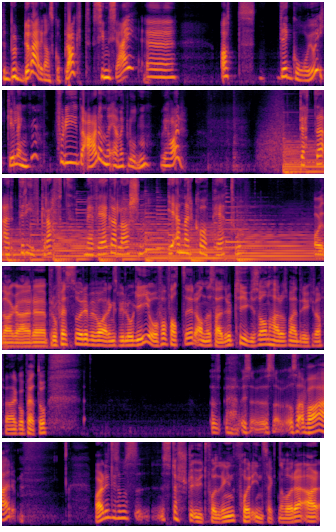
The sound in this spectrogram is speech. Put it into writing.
Det burde være ganske opplagt, syns jeg, eh, at det går jo ikke i lengden. Fordi det er denne ene kloden vi har. Dette er Drivkraft med Vegard Larsen i NRK P2. Og i dag er eh, professor i bevaringsbiologi og forfatter Anne Sverdrup Tygeson her hos meg i Drivkraft på NRK P2. Altså, hva er hva er de liksom største utfordringen for insektene våre? Er,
